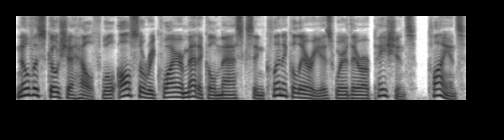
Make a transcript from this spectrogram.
Nova Scotia Health will also require medical masks in clinical areas where there are patients, clients,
